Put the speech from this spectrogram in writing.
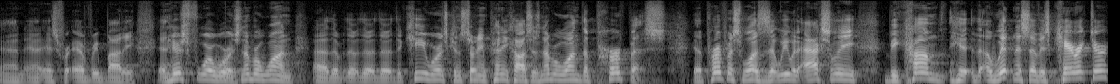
And, and, it's for everybody. And here's four words. Number one, uh, the, the, the, the key words concerning Pentecost is number one, the purpose. The purpose was that we would actually become a witness of his character,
